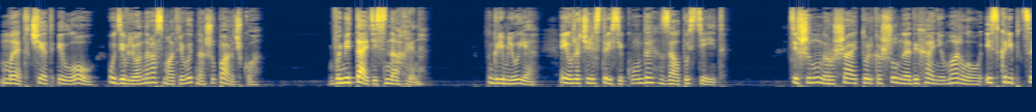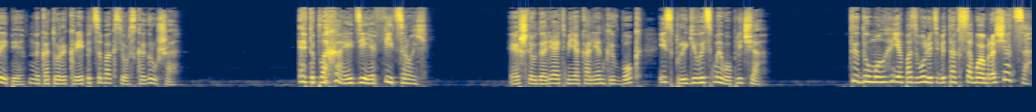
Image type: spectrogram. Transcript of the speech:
Мэт, Чет и Лоу удивленно рассматривают нашу парочку. «Выметайтесь нахрен!» Гремлю я, и уже через три секунды зал пустеет. Тишину нарушает только шумное дыхание Марлоу и скрип цепи, на которой крепится боксерская груша. «Это плохая идея, Фицрой!» Эшли ударяет меня коленкой в бок и спрыгивает с моего плеча. «Ты думал, я позволю тебе так с собой обращаться?»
